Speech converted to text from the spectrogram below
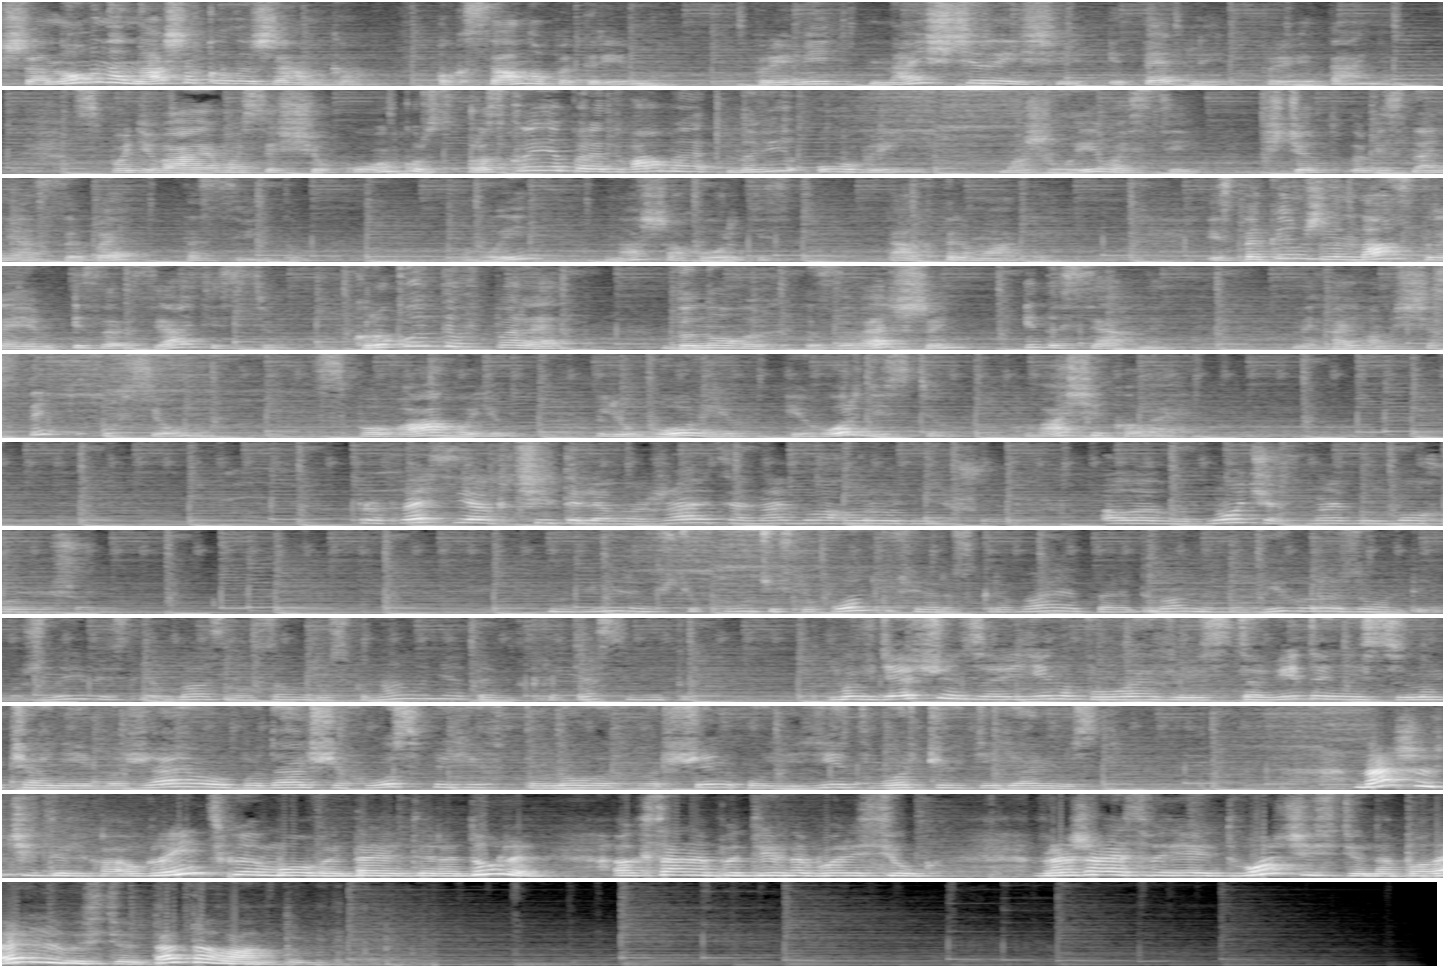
Шановна наша колежанка Оксано Петрівна, прийміть найщиріші і теплі привітання. Сподіваємося, що конкурс розкриє перед вами нові обрії, можливості щодо пізнання себе та світу. Ви наша гордість, так тримати. І з таким же настроєм і завзятістю крокуйте вперед до нових звершень і досягнень. Нехай вам щастить у всьому. З повагою, любов'ю і гордістю ваші колеги. Професія вчителя вважається найблагороднішою, але водночас найвимогливішою. Ми віримо, що участь у конкурсі розкриває перед вами нові горизонти і можливість для власного самовдосконалення та відкриття світу. Ми вдячні за її наполегливість та відданість у навчанні і бажаємо подальших успіхів та нових вершин у її творчих діяльності. Наша вчителька української мови та літератури Оксана Петрівна Борисюк вражає своєю творчістю, наполегливістю та талантом.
